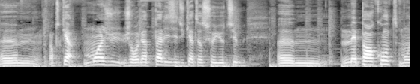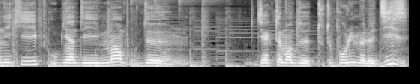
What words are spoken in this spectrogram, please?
Euh, en tout cas, moi, je ne regarde pas les éducateurs sur YouTube, mais par contre, mon équipe ou bien des membres de directement de Toutou pour lui me le disent.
